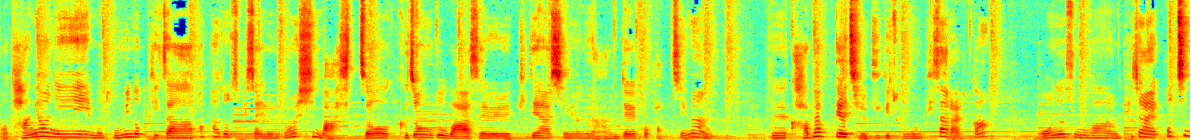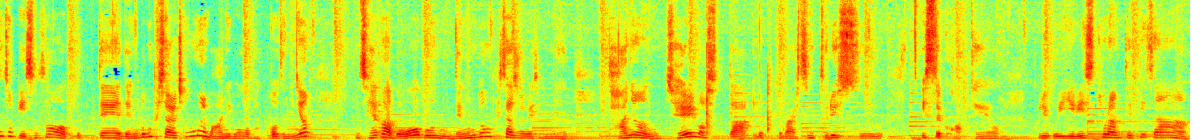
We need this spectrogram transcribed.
어, 당연히 뭐 도미노 피자, 파파존스 피자 이런 게 훨씬 맛있죠. 그 정도 맛을 기대하시면 안 될 것 같지만 되게 가볍게 즐기기 좋은 피자랄까? 어느 순간 피자에 꽂힌 적이 있어서 그때 냉동 피자를 정말 많이 먹어봤거든요. 제가 먹어본 냉동 피자 중에서는 단연 제일 맛있다 이렇게 말씀드릴 수 있을 것 같아요. 그리고 이 리스토랑트 피자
